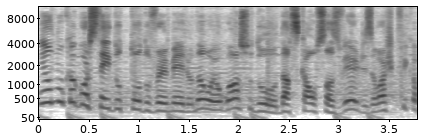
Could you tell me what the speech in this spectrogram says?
Eu nunca gostei do todo vermelho, não. Eu gosto do- das calças verdes. Eu acho que fica.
